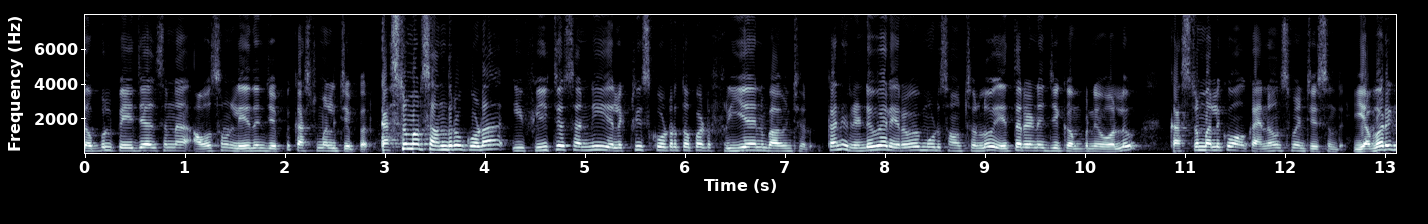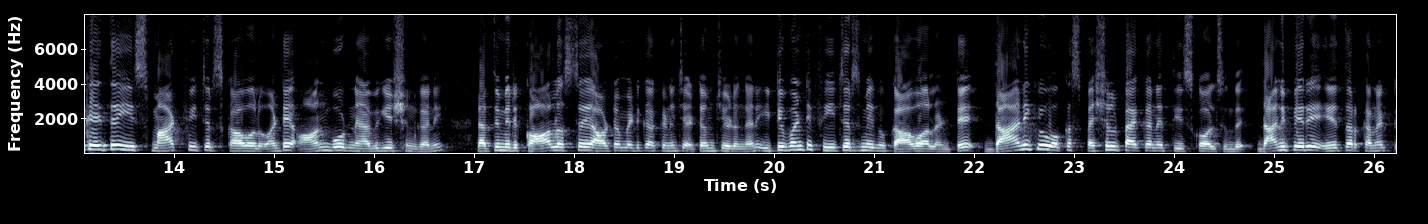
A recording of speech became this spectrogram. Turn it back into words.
డబ్బులు పే చేయాల్సిన అవసరం లేదని చెప్పి కస్టమర్లు చెప్పారు. కస్టమర్స్ అందరూ కూడా ఈ ఫీచర్స్ అన్ని ఎలక్ట్రిక్ స్కూటర్తో పాటు ఫ్రీ అని భావించారు. కానీ రెండు వేల ఇరవై మూడు సంవత్సరంలో ఏతర్ ఎనర్జీ కంపెనీ వాళ్ళు కస్టమర్లకు ఒక అనౌన్స్మెంట్ చేసింది. ఎవరికైతే ఈ స్మార్ట్ ఫీచర్స్ కావాలో అంటే ఆన్ బోర్డ్ నావిగేషన్ కానీ లేకపోతే మీరు కాల్ వస్తే ఆటోమేటిక్గా అక్కడి నుంచి అటెంప్ట్ చేయడం కానీ ఇటువంటి ఫీచర్స్ మీకు కావాలంటే దానికి ఒక స్పెషల్ ప్యాక్ అనేది తీసుకోవాల్సిందే. దాని పేరే Ather connect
